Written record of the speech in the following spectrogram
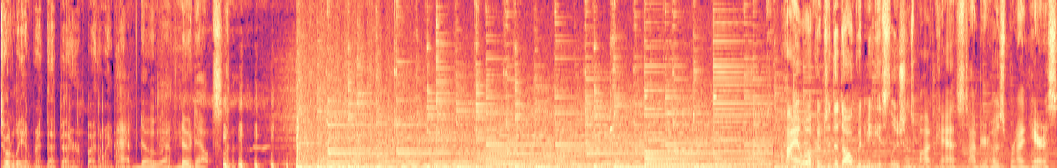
totally have read that better, by the way, I have no, I have no doubts. Hi, and welcome to the Dogwood Media Solutions podcast. I'm your host, Brian Harris.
